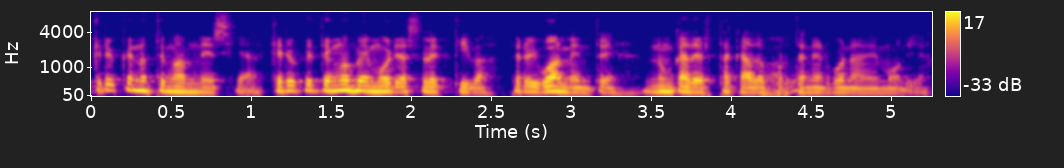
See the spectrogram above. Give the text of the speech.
creo que no tengo amnesia, creo que tengo memoria selectiva, pero igualmente, nunca he destacado por tener buena memoria.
